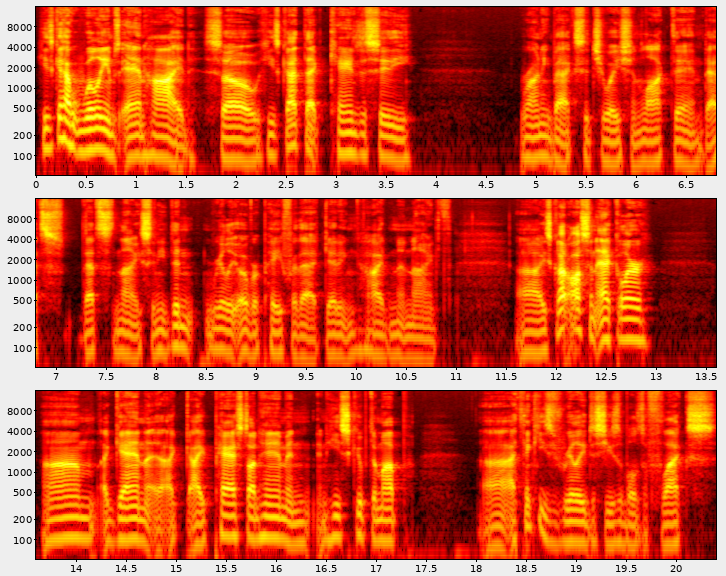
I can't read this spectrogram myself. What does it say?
he's got Williams and Hyde. So he's got that Kansas City running back situation locked in. That's that's nice, and he didn't really overpay for that, getting Hyde in the ninth. Uh, he's got Austin Ekeler. Um, again, I, I, passed on him, and, and he scooped him up. Uh, I think he's really just usable as a flex,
